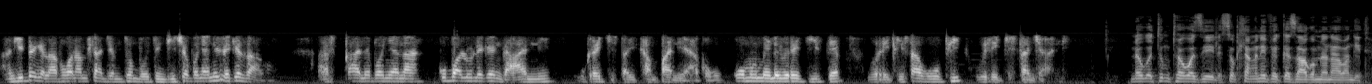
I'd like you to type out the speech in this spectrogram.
angibeke lapho kwanamhlanje mthombothi ngitsho bonyana iveke zako asiqale bonyana kubaluleke ngani ukurejista ikhampani yakho. Uma kumele uyirejiste urejista kuphi uyirejista njani? Nokuthi ngithokozile sokuhlangana iveke zako mna nawe angithi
